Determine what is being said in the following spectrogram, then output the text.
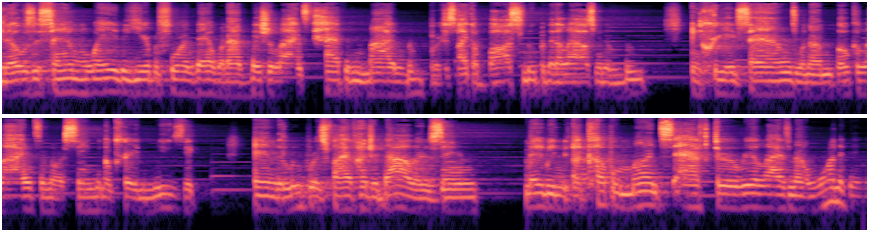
You know, it was the same way the year before that when I visualized having my looper. It's like a boss looper that allows me to loop and create sounds when I'm vocalizing or singing or creating music. And the looper is $500. And maybe a couple months after realizing I wanted it,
